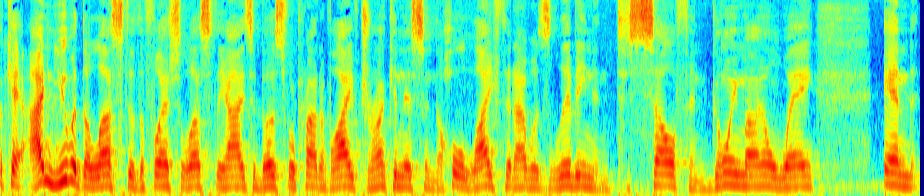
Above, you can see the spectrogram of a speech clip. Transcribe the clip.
Okay, I knew what the lust of the flesh, the lust of the eyes, the boastful pride of life, drunkenness, and the whole life that I was living and to self and going my own way. And,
